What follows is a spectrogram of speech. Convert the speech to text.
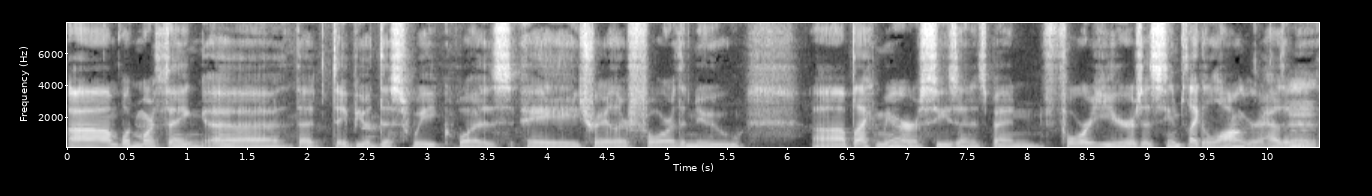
Um, one more thing uh, that debuted this week was a trailer for the new uh, Black Mirror season. It's been four years. It seems like longer, hasn't it?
